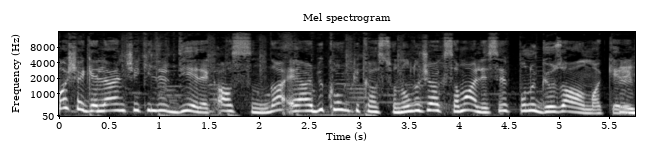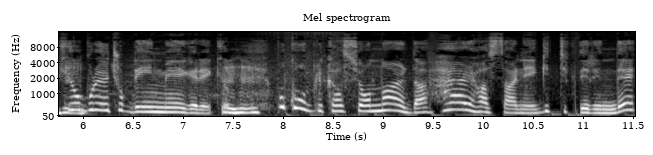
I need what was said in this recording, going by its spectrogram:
başa gelen çekilir diyerek aslında eğer bir komplikasyon olacaksa maalesef bunu göze almak gerekiyor. Buraya çok değinmeye gerek yok. Bu komplikasyonlar da her hastaneye gittiklerinde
